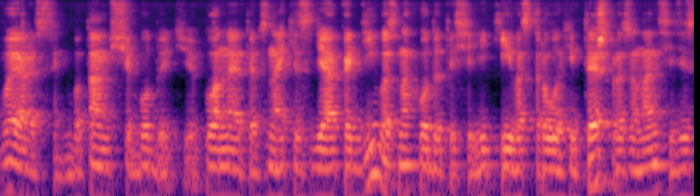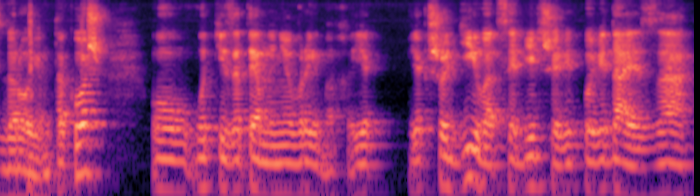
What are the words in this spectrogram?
вересень, бо там ще будуть планети в знакі Зодіака Діва знаходитися, які в астрології теж в резонансі зі здоров'ям. Також у, у ті затемнення в рибах. Як, якщо Діва це більше відповідає за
